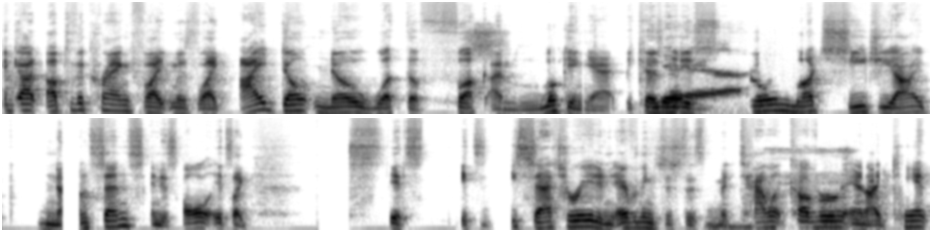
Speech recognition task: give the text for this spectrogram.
I got up to the Krang fight and was like, I don't know what the fuck I'm looking at because Yeah. it is so much CGI nonsense and it's all it's like it's it's desaturated and everything's just this metallic cover and I can't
